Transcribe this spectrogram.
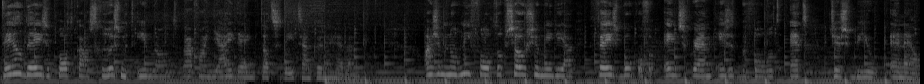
Deel deze podcast gerust met iemand waarvan jij denkt dat ze er iets aan kunnen hebben. Als je me nog niet volgt op social media, Facebook of op Instagram, is het bijvoorbeeld justbio.nl.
